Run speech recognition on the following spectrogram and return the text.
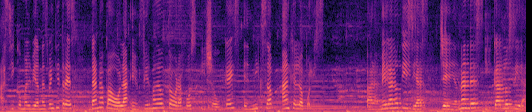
Así como el viernes 23, Dana Paola en firma de autógrafos y showcase en Mix Up Angelópolis. Para Mega Noticias, Jenny Hernández y Carlos Lira.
